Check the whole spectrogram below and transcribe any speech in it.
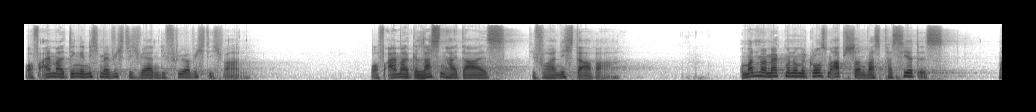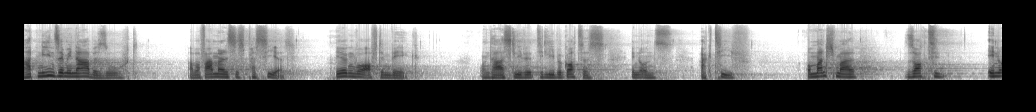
Wo auf einmal Dinge nicht mehr wichtig werden, die früher wichtig waren. Wo auf einmal Gelassenheit da ist, die vorher nicht da war. Und manchmal merkt man nur mit großem Abstand, was passiert ist. Man hat nie ein Seminar besucht, aber auf einmal ist es passiert. Irgendwo auf dem Weg. Und da ist die Liebe Gottes in uns aktiv. Und manchmal sorgt sie in,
